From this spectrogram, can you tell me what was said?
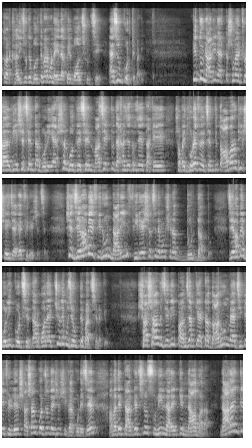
তো আর খালি চোখে বলতে পারব না, এই দেখো, এই বল ছুটছে। অ্যাজুম করতে পারি। কিন্তু নারীর একটা সময় ট্রায়াল দিয়ে এসেছেন, তার বোলিং অ্যাকশন বদলেছেন, মাঝে একটু দেখা যেত যে তাকে সবাই ধরে ফেলছেন, কিন্তু আবারও ঠিক সেই জায়গায় ফিরে এসেছেন। সে যেভাবে ফিরুন নারীন ফিরে এসেছেন এবং সেটা দুর্দান্ত। যেভাবে বোলিং করছেন, তার বল অ্যাকচুয়ালি বুঝে উঠতে পারছে না কেউ। শাশাঙ্ক যেদিন পাঞ্জাবকে একটা দারুণ ম্যাচ জিতে ফিরলেন, শাশাঙ্ক পর্যন্ত এসে স্বীকার করেছেন। আমাদের টার্গেট ছিল সুনীল নারায়ণকে না মারা। নারায়ণকে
